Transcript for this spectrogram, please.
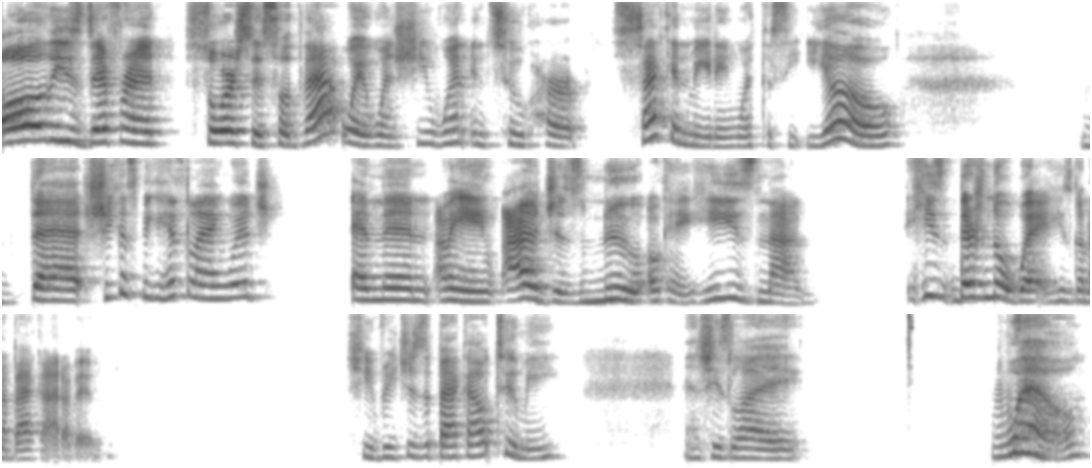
all these different sources. So that way when she went into her second meeting with the ceo that she could speak his language. And then, I mean, I just knew, okay, he's not, he's, there's no way he's going to back out of it. She reaches it back out to me and she's like, well,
